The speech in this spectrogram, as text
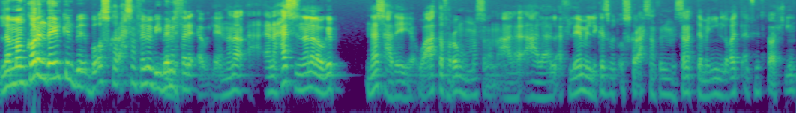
لما نقارن ده يمكن. بأوسكار أحسن فيلم بيبان. الفرق قوي لأن أنا أنا حاسس إن أنا لو جبت ناس عادية وقعدت أفرجهم مثلا على على الأفلام اللي كسبت أوسكار أحسن فيلم من سنة 80 لغاية 2023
